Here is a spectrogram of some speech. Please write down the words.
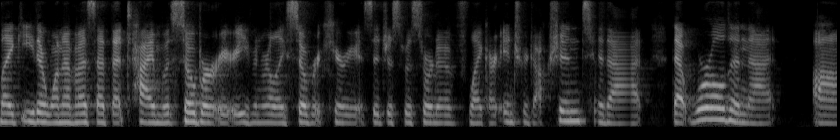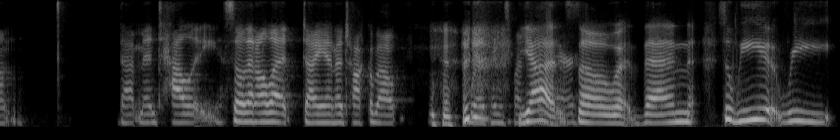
like either one of us at that time was sober or even really sober curious. It just was sort of like our introduction to that that world and that um, that mentality. So then I'll let Diana talk about where things went. from yeah. So then, so we we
